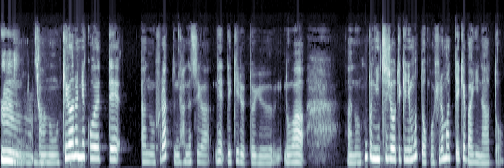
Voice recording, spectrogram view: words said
うん。うん。あの気軽にこうやってあのフラットに話が、ね、できるというのはあの本当日常的にもっとこう広まっていけばいいなと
